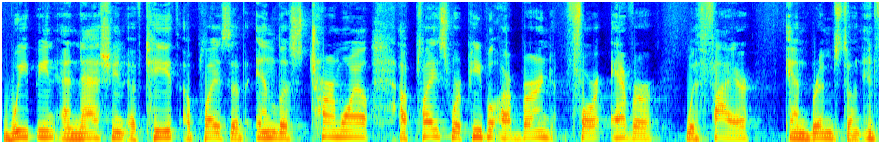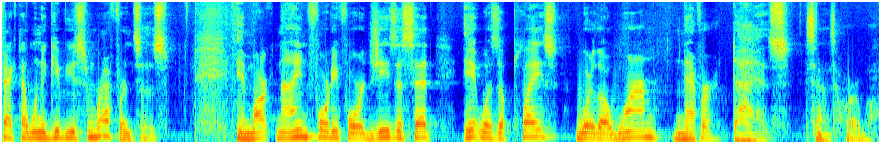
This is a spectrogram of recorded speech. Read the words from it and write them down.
weeping and gnashing of teeth, a place of endless turmoil, a place where people are burned forever with fire and brimstone. In fact, I want to give you some references. In Mark 9:44, Jesus said it was a place where the worm never dies. Sounds horrible.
